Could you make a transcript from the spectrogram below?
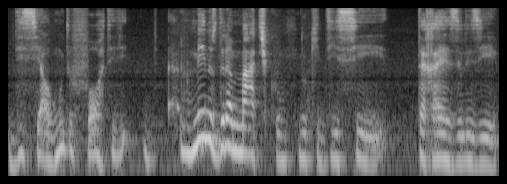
disse algo muito forte, de, menos dramático do que disse Thérèse Lisieux.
